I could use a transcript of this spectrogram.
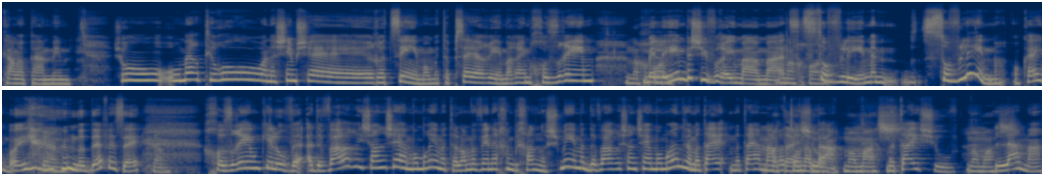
כמה פעמים, שהוא אומר, תראו אנשים שרצים או מטפסי ירים, הרי הם חוזרים, נכון. מלאים בשברי מאמץ, נכון. סובלים, הם סובלים, אוקיי? בואי כן. נודה בזה. כן. חוזרים כאילו, והדבר הראשון שהם אומרים, אתה לא מבין איך הם בכלל נושמים, הדבר הראשון שהם אומרים זה מתי, מתי המרתון מתי הבא. שוב, ממש. מתי שוב. ממש. למה?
